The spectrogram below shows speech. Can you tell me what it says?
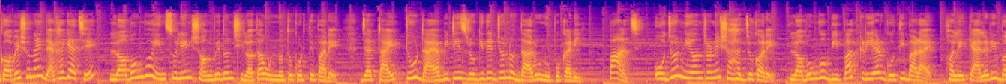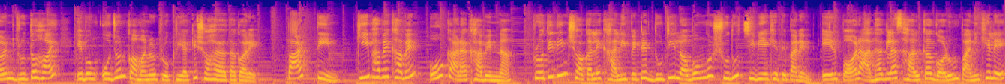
গবেষণায় দেখা গেছে, লবঙ্গ ইনসুলিন সংবেদনশীলতা উন্নত করতে পারে, যা টাইপ টু ডায়াবেটিস রোগীদের জন্য দারুণ উপকারী। পাঁচ, ওজন নিয়ন্ত্রণে সাহায্য করে। লবঙ্গ বিপাক ক্রিয়ার গতি বাড়ায়, ফলে ক্যালোরি বার্ন দ্রুত হয় এবং ওজন কমানোর প্রক্রিয়াকে সহায়তা করে। পার্ট তিন, কীভাবে খাবেন ও কারা খাবেন না? প্রতিদিন সকালে খালি পেটে দুটি লবঙ্গ শুধু চিবিয়ে খেতে পারেন। এরপর আধা গ্লাস হালকা গরম পানি খেলে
